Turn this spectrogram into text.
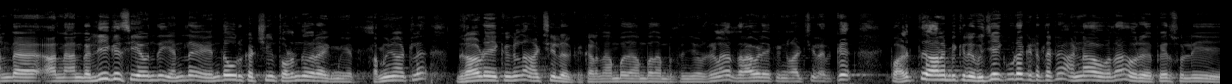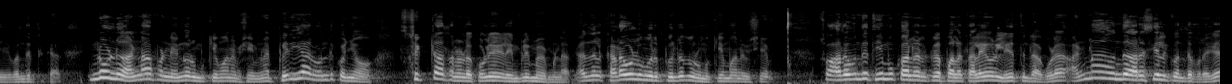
அந்த அந்த அந்த லீகசியை வந்து எந்த எந்த ஒரு கட்சியும் தொடர்ந்து வர தமிழ்நாட்டில் திராவிட இயக்கங்கள் தான் ஆட்சியில் இருக்குது. கடந்த ஐம்பது ஐம்பது ஐம்பத்தஞ்சு வருஷங்களாக திராவிட இயக்கங்கள் ஆட்சியில் இருக்குது. இப்போ அடுத்து ஆரம்பிக்கிற விஜய் கூட கிட்டத்தட்ட அண்ணாவை தான் ஒரு பேர் சொல்லி வந்துட்டுருக்கார். இன்னொன்று அண்ணா பண்ண இன்னொரு முக்கியமான விஷயம்னா பெரியார் வந்து கொஞ்சம் ஸ்ட்ரிக்டாக தன்னோட கொள்கைகளை இம்ப்ளிமெண்ட் பண்ணார். அதில் கடவுள் மறுப்புன்றது ஒரு முக்கியமான விஷயம். ஸோ அதை வந்து திமுகவில் இருக்கிற பல தலைவர்கள் ஏற்றுண்டா கூட அண்ணா வந்து அரசியலுக்கு வந்த பிறகு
